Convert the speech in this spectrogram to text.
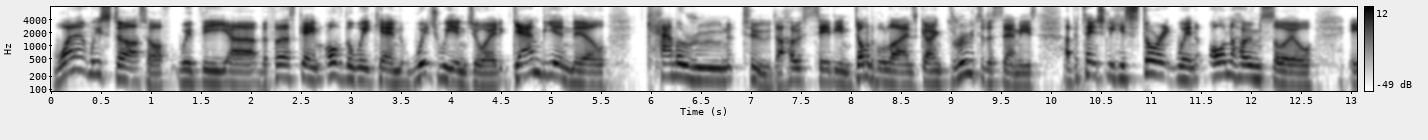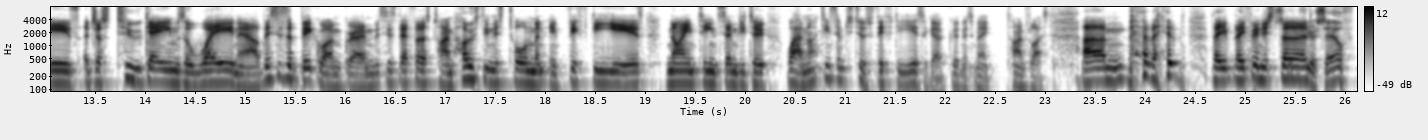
Why don't we start off with the uh, the first game of the weekend, which we enjoyed? Gambia nil, Cameroon 2. The hosts here, the Indomitable Lions, going through to the semis. A potentially historic win on home soil is just two games away now. This is a big one, Graham. This is their first time hosting this tournament in 50 years, 1972. Wow, 1972 is 50 years ago. Goodness me, time flies. Um, they, they, they, finished third. Speak yourself.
